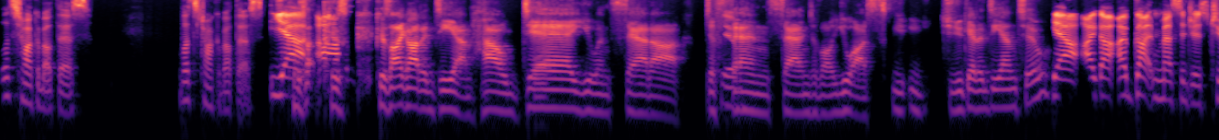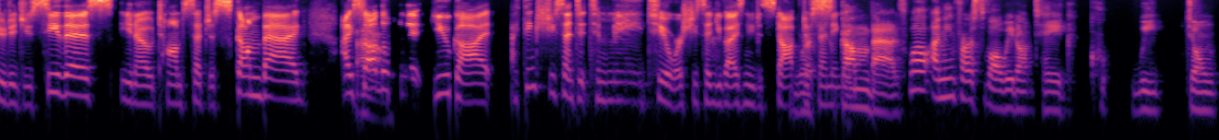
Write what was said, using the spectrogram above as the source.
let's talk about this. Let's talk about this. Yeah, because because um, I got a DM. How dare you and Sarah defend Sandoval. You are. You, you, did you get a DM too? Yeah, I got. I've gotten messages too. Did you see this? You know, Tom's such a scumbag. I saw oh. the one that you got. I think she sent it to me too, where she said you guys need to stop We're defending scumbags. Him. Well, I mean, first of all, we don't take. We don't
